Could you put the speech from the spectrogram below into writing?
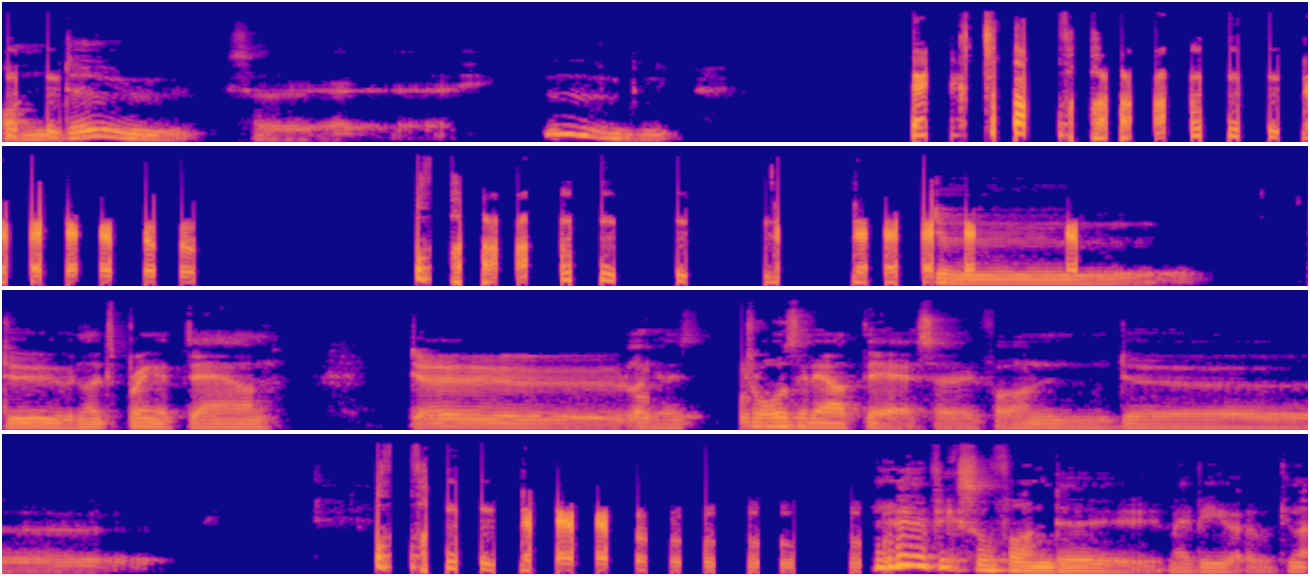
Undo. So uh, ooh. Do do and let's bring it down. Do like draws it out there. So fondue. Pixel fondue. Maybe we can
